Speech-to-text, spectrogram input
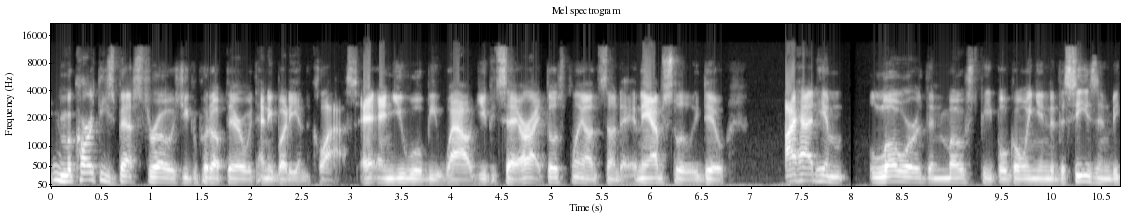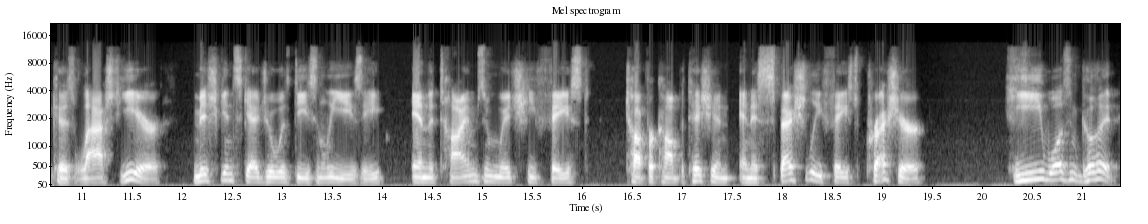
McCarthy's best throws you could put up there with anybody in the class and, and you will be wowed. You could say, all right, those play on Sunday, and they absolutely do. I had him lower than most people going into the season because last year, Michigan's schedule was decently easy. And the times in which he faced tougher competition and especially faced pressure, he wasn't good.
